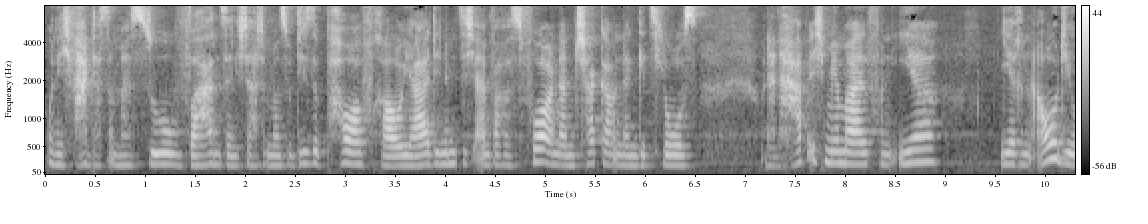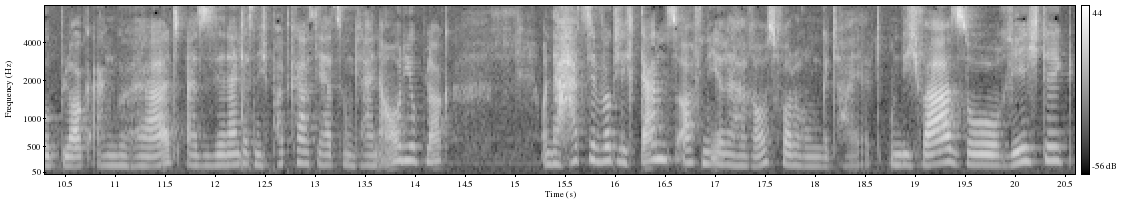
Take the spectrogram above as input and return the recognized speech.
Und ich fand das immer so wahnsinnig. Ich dachte immer so, diese Powerfrau, ja, die nimmt sich einfach was vor und dann Chaka und dann geht's los. Und dann habe ich mir mal von ihr ihren Audioblog angehört. Also sie nennt das nicht Podcast, sie hat so einen kleinen Audioblog. Und da hat sie wirklich ganz offen ihre Herausforderungen geteilt. Und ich war so richtig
